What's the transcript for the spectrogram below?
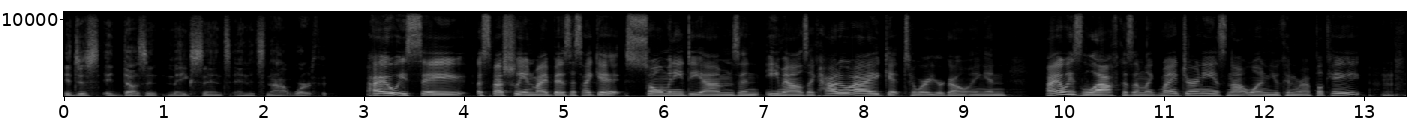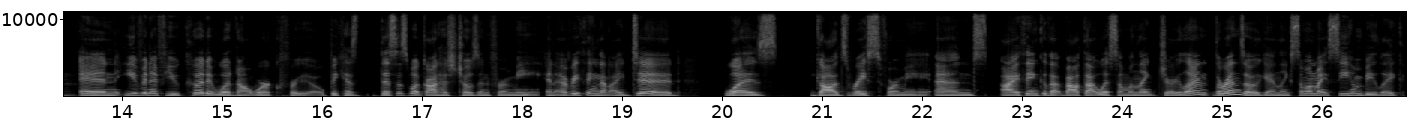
it just it doesn't make sense and it's not worth it. I always say, especially in my business, I get so many DMs and emails like, how do I get to where you're going? And I always laugh because I'm like, my journey is not one you can replicate. Mm-hmm. And even if you could, it would not work for you because this is what God has chosen for me. And everything that I did was God's race for me. And I think that about that with someone like Jerry Lorenzo again. Like someone might see him be like,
